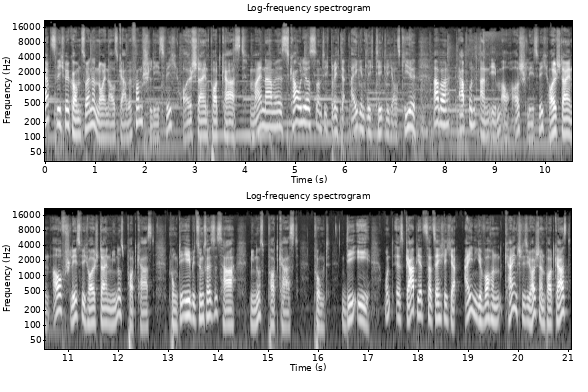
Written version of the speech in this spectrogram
Herzlich willkommen zu einer neuen Ausgabe vom Schleswig-Holstein Podcast. Mein Name ist Kaulius und ich berichte eigentlich täglich aus Kiel, aber ab und an eben auch aus Schleswig-Holstein auf schleswig-holstein-podcast.de bzw. h-podcast.de De. Und es gab jetzt tatsächlich ja einige Wochen kein Schleswig-Holstein-Podcast.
